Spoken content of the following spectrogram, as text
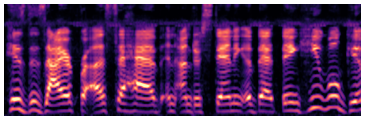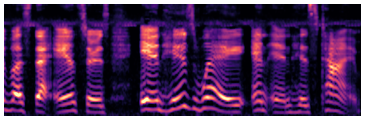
his desire for us to have an understanding of that thing he will give us the answers in his way and in his time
